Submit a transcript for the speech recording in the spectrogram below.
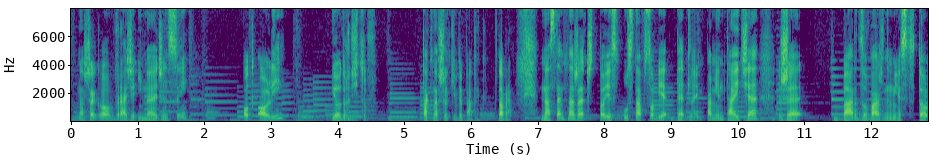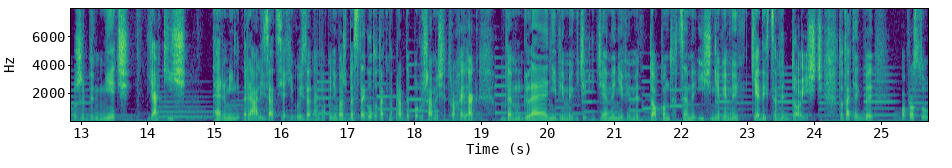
naszego w razie emergency, od Oli i od rodziców. Tak na wszelki wypadek. Dobra. Następna rzecz to jest ustaw sobie deadline. Pamiętajcie, że bardzo ważnym jest to, żeby mieć jakiś termin realizacji jakiegoś zadania, ponieważ bez tego to tak naprawdę poruszamy się trochę jak we mgle, nie wiemy gdzie idziemy, nie wiemy dokąd chcemy iść, nie wiemy kiedy chcemy dojść. To tak jakby po prostu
